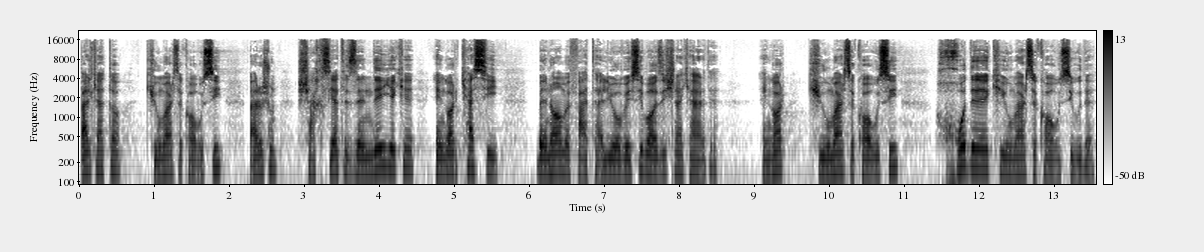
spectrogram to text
بلکه حتی کیومرس کاووسی براشون شخصیت زنده ایه که انگار کسی به نام فتلی و ویسی بازیش نکرده. انگار کیومرس کاووسی خود کیومرس کاووسی بوده.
